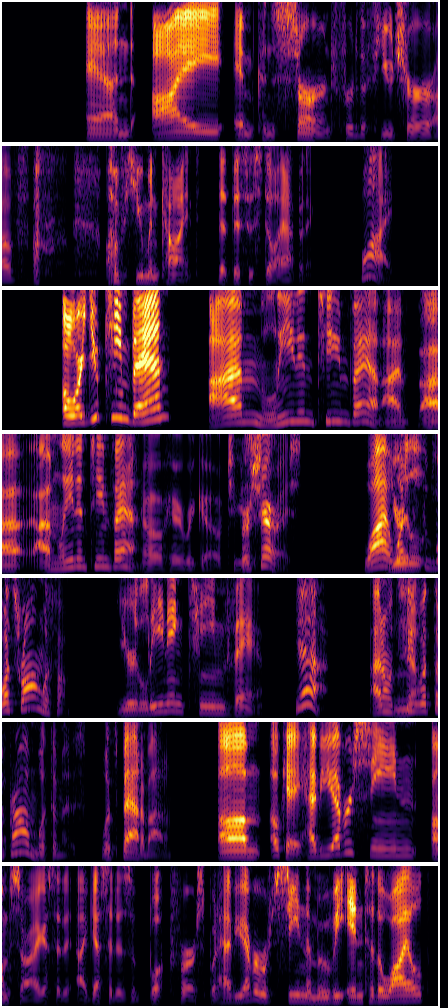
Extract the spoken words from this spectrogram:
And I am concerned for the future of of humankind that this is still happening. Why? Oh, are you team van? I'm leaning Team Van. I'm uh, I'm leaning Team Van. Oh, here we go. Jesus sure. Christ. Why? You're What's what's wrong with them? You're leaning team van. Yeah, I don't see No. what the problem with them is. What's bad about them? Um. Okay. Have you ever seen? I'm sorry. I guess it. I guess it is a book first. But have you ever seen the movie Into the Wild?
